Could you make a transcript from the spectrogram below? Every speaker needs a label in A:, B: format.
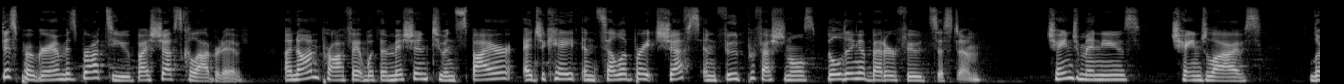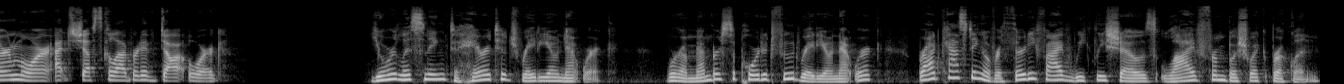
A: This program is brought to you by Chefs Collaborative, a nonprofit with a mission to inspire, educate, and celebrate chefs and food professionals building a better food system. Change menus, change lives. Learn more at chefscollaborative.org.
B: You're listening to Heritage Radio Network. We're a member supported food radio network broadcasting over 35 weekly shows live from Bushwick, Brooklyn.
